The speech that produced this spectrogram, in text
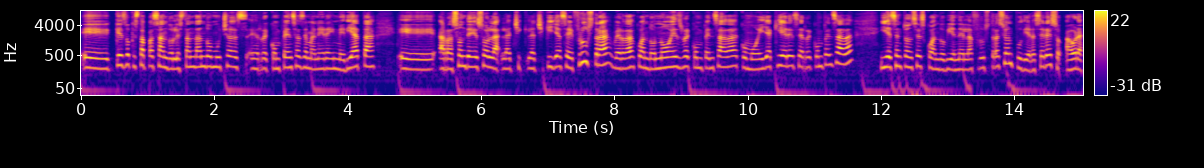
eh, qué es lo que está pasando. Le están dando muchas eh, recompensas de manera inmediata. a razón de eso, la, la, la chiquilla se frustra, ¿verdad? Cuando no es recompensada como ella quiere ser recompensada, y es entonces cuando viene la frustración, pudiera ser eso. Ahora,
